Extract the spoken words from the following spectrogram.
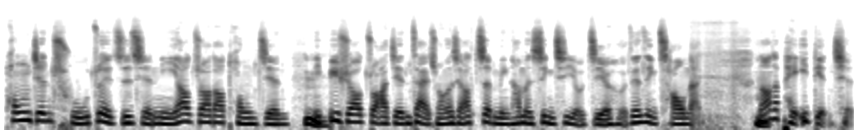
通奸除罪之前，你要抓到通奸，你必须要抓奸在床，而且要证明他们性器有结合，这件事情超难，然后再赔一点钱，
